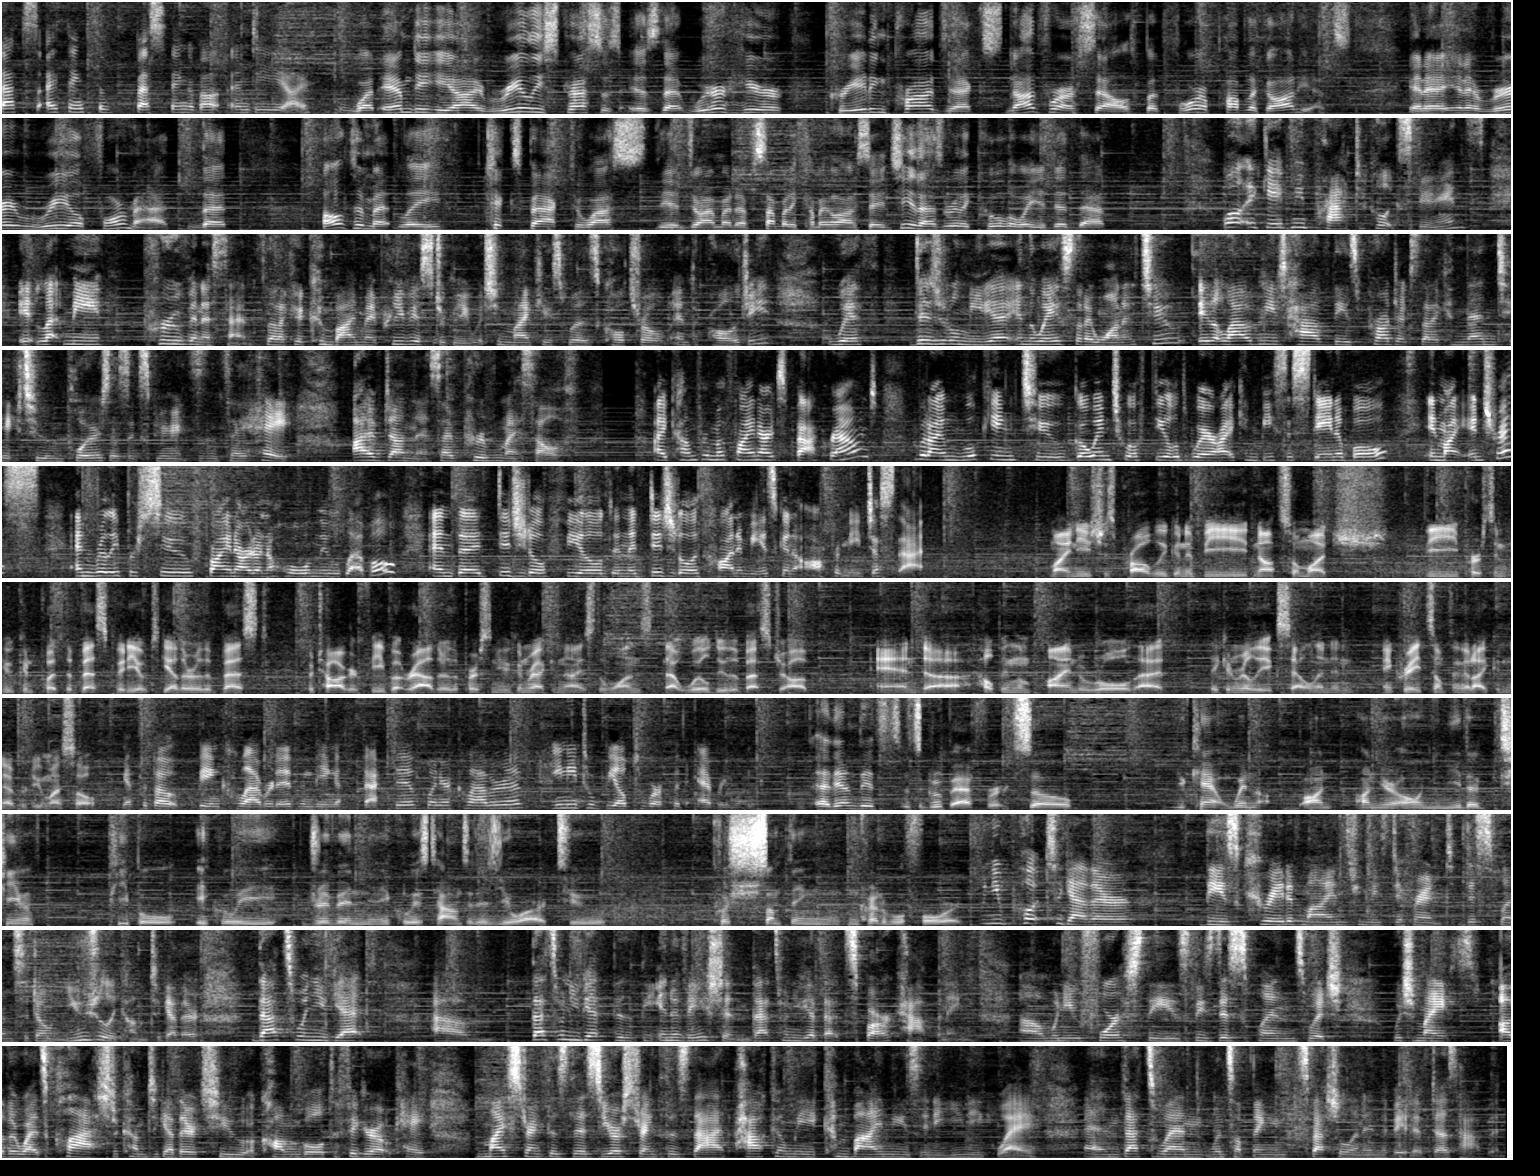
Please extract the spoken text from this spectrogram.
that's, I think, the best thing about MDEI. What MDEI really stresses is that we're here creating projects, not for ourselves, but for a public audience in a, in a very real format that ultimately kicks back to us the enjoyment of somebody coming along and saying, gee, that's really cool the way you did that. Well, it gave me practical experience. It let me prove in a sense that I could combine my previous degree, which in my case was cultural anthropology, with digital media in the ways that I wanted to. It allowed me to have these projects that I can then take to employers as experiences and say, hey, I've done this, I've proven myself. I come from a fine arts background, but I'm looking to go into a field where I can be sustainable in my interests and really pursue fine art on a whole new level. And the digital field and the digital economy is going to offer me just that. My niche is probably going to be not so much the person who can put the best video together or the best photography, but rather the person who can recognize the ones that will do the best job and uh, helping them find a role that they can really excel in and, and, create something that I could never do myself. It's about being collaborative and being effective when you're collaborative. You need to be able to work with everyone. At the end of the day, it's, it's a group effort, so you can't win on, on your own. You need a team of people equally driven and equally as talented as you are to push something incredible forward. When you put together these creative minds from these different disciplines that don't usually come together, that's when you get um, that's when you get the, the, innovation. That's when you get that spark happening. Um, when you force these, these disciplines which, which might otherwise clash to come together to a common goal to figure out, okay, my strength is this, your strength is that. How can we combine these in a unique way? And that's when, when something special and innovative does happen.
